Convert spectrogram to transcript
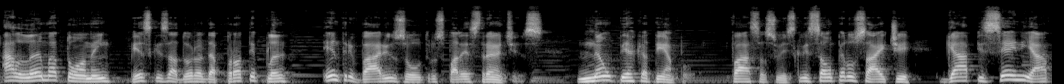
Alama Tomen, pesquisadora da Proteplan, entre vários outros palestrantes. Não perca tempo. Faça sua inscrição pelo site gapcna.agr.br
